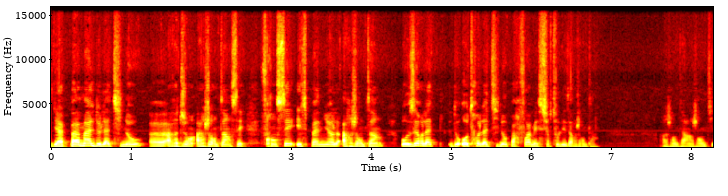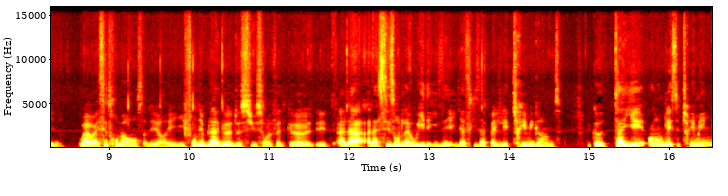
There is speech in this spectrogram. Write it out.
Il y a pas mal de latinos, argentins, c'est français, espagnol, argentin, autres latinos parfois, mais surtout les argentins. Argentin, Argentine. Ouais, ouais, c'est trop marrant ça d'ailleurs. Ils font des blagues dessus sur le fait que à la, à la saison de la weed, il y a ce qu'ils appellent les Que tailler en anglais c'est trimming,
